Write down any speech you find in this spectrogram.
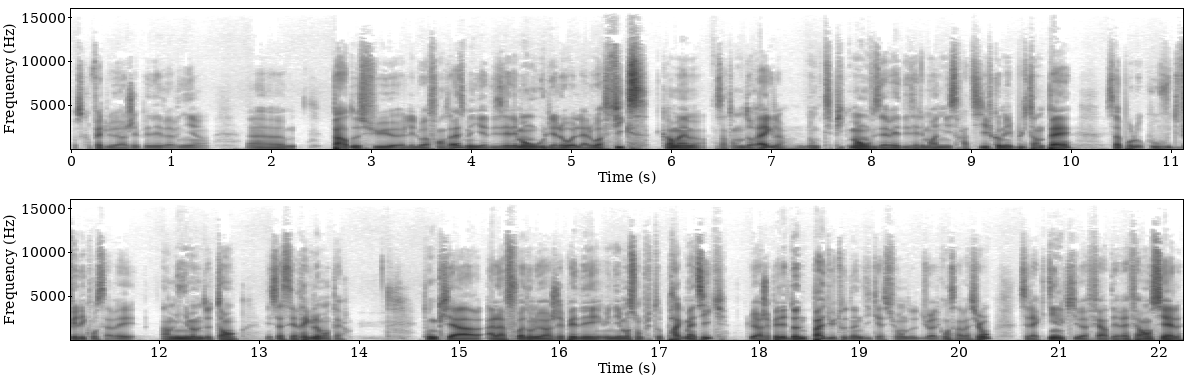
parce qu'en fait le RGPD va venir euh, par-dessus les lois françaises, mais il y a des éléments où la loi, fixe quand même un certain nombre de règles. Donc typiquement, vous avez des éléments administratifs comme les bulletins de paix. Ça, pour le coup, vous devez les conserver un minimum de temps, et ça, c'est réglementaire. Donc il y a à la fois dans le RGPD une dimension plutôt pragmatique. Le RGPD ne donne pas du tout d'indication de durée de conservation. C'est la CNIL qui va faire des référentiels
